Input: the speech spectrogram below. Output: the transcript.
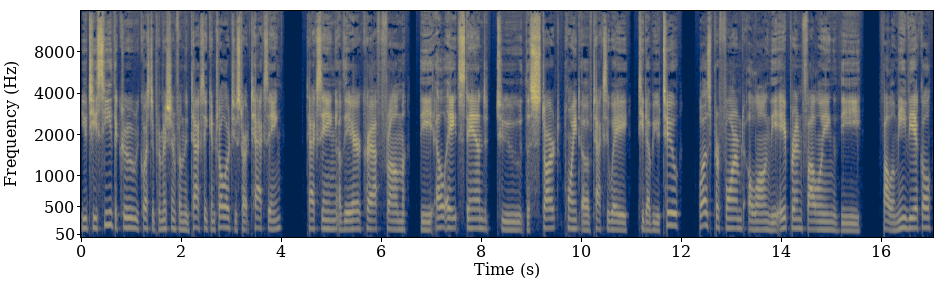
UTC, the crew requested permission from the taxi controller to start taxiing. Taxiing of the aircraft from the L8 stand to the start point of taxiway TW2 was performed along the apron following the Follow Me vehicle.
